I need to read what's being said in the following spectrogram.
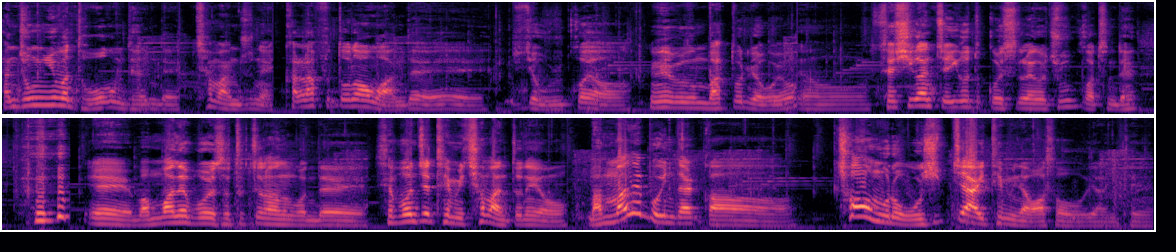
한 종류만 더 먹으면 되는데 참 안 주네. 칼라프 또 나오면 안돼. 진짜 울 거야. 근데 지금 맛돌이라고요? 어... 3시간째 이거 듣고 있으려고 죽을 것 같은데. 예 만만해 보여서 득전하는 건데 세 번째 템이 참 안 뜨네요. 만만해 보인달까? 처음으로 50제 아이템이 나와서 얘한테.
